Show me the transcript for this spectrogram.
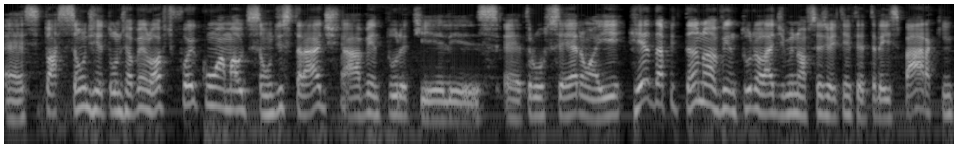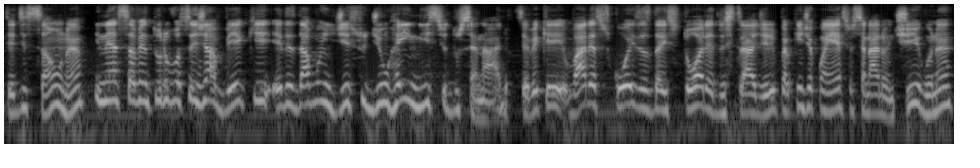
é, situação de retorno de Ravenloft foi com a Maldição de Strade, a aventura que eles é, trouxeram aí, readaptando a aventura lá de 1983 para a quinta edição, né? E nessa aventura você já vê que eles davam indício de um reinício do cenário. Você vê que várias coisas da história do Strade, para quem já conhece o cenário antigo, né?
